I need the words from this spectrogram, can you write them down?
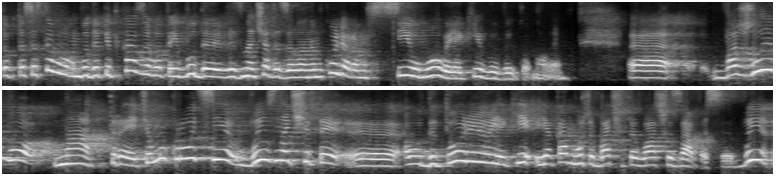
Тобто система вам буде підказувати і буде відзначати зеленим кольором всі умови, які ви виконали. Е, Важливо на третьому кроці визначити е, аудиторію, яка може бачити ваші записи. Ви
